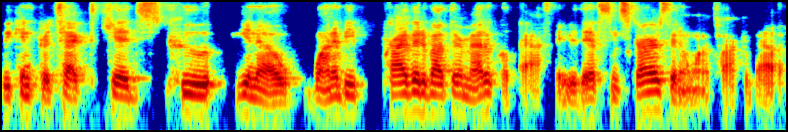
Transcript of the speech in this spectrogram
We can protect kids who, you know, want to be private about their medical path. Maybe they have some scars they don't want to talk about.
